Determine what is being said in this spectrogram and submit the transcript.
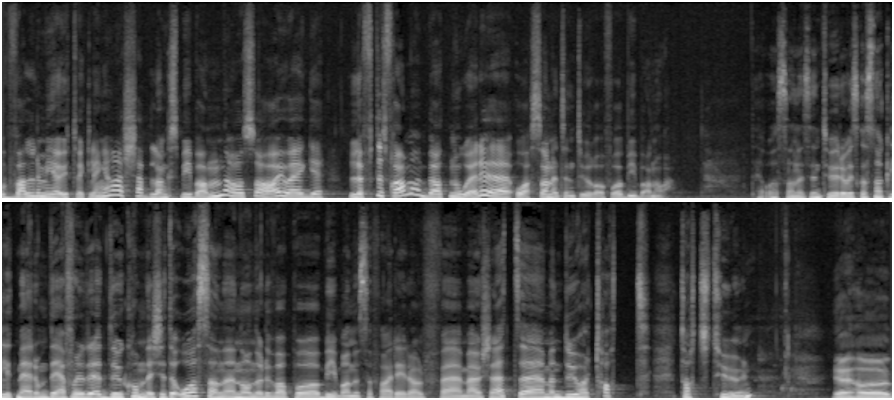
Og veldig mye av utviklingen har skjedd langs Bybanen. Og så har jo jeg løftet frem at nå er det Åsane sin tur å få bybane òg. Det er Åsane sin tur, og vi skal snakke litt mer om det. For du kom deg ikke til Åsane nå når du var på bybanesafari, Rolf Maurseth. Men du har tatt, tatt turen? Jeg, har,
